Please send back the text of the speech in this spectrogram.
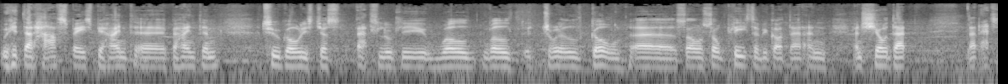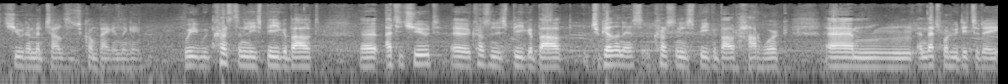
we hit that half space behind uh, behind them. Two goal is just absolutely well well drilled goal. Uh, so so pleased that we got that and and showed that that attitude and mentality to come back in the game. We, we constantly speak about uh, attitude, uh, constantly speak about togetherness, constantly speak about hard work, um, and that's what we did today.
